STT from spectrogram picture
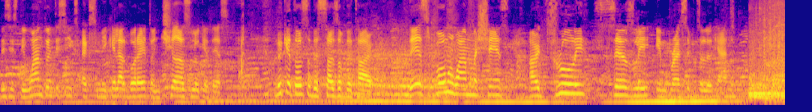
This is the 126X Michele Alboreto, and just look at this. look at also the size of the tire. These Formula One machines are truly, seriously impressive to look at.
